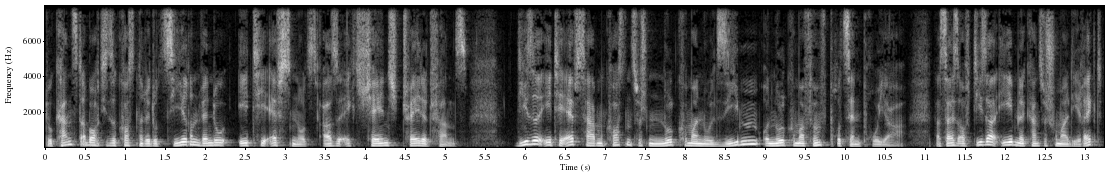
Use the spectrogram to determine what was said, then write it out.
Du kannst aber auch diese Kosten reduzieren, wenn du ETFs nutzt, also Exchange Traded Funds. Diese ETFs haben Kosten zwischen 0,07 und 0,5 Prozent pro Jahr. Das heißt, auf dieser Ebene kannst du schon mal direkt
